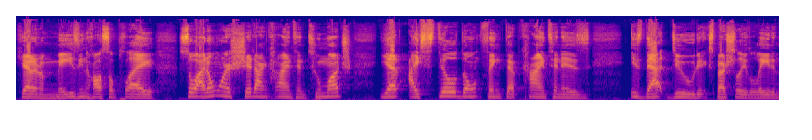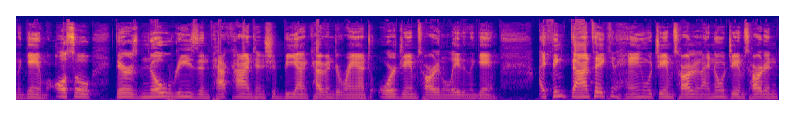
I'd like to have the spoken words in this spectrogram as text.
He had an amazing hustle play. So I don't want to shit on Connaughton too much. Yet I still don't think that Connaughton is is that dude, especially late in the game. Also, there's no reason Pat Connaughton should be on Kevin Durant or James Harden late in the game. I think Donte can hang with James Harden. I know James Harden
